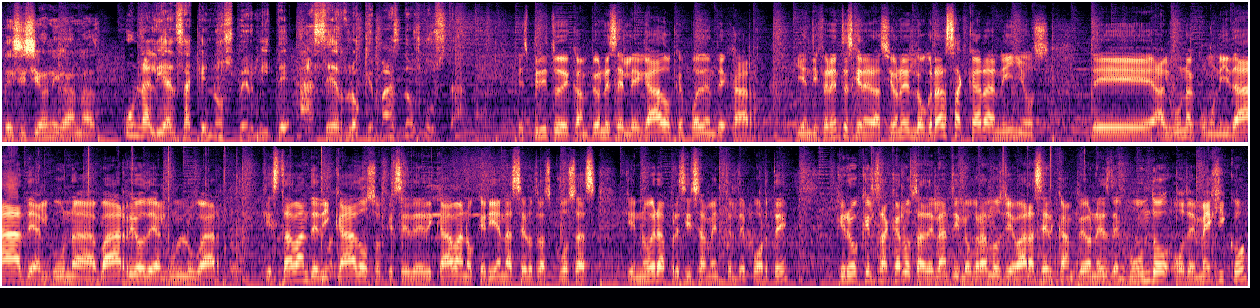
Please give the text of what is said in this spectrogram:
decisión y ganas. Una alianza que nos permite hacer lo que más nos gusta. Espíritu de campeón es el legado que pueden dejar y en diferentes generaciones lograr sacar a niños de alguna comunidad, de algún barrio, de algún lugar que estaban dedicados o que se dedicaban o querían hacer otras cosas que no era precisamente el deporte. Creo que el sacarlos adelante y lograrlos llevar a ser campeones del mundo o de México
